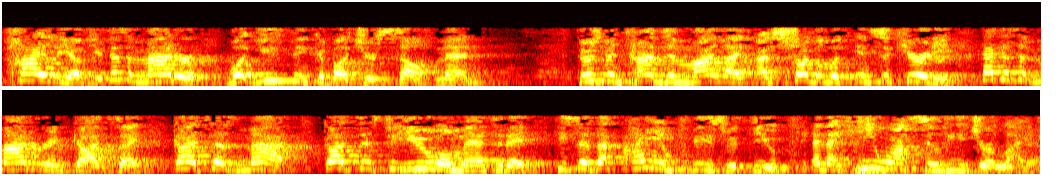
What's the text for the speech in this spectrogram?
highly of you. It doesn't matter what you think about yourself, men. There's been times in my life I've struggled with insecurity. That doesn't matter in God's sight. God says, Matt, God says to you, oh man, today, He says that I am pleased with you and that He wants to lead your life.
